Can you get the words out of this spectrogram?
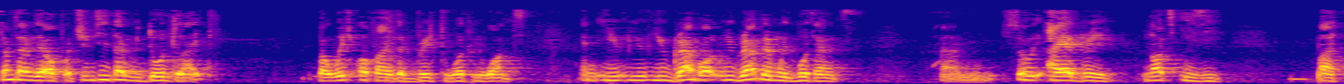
sometimes there are opportunities that we don't like, but which offers a bridge to what we want, and you grab you grab them with both hands. Um, so I agree, not easy, but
